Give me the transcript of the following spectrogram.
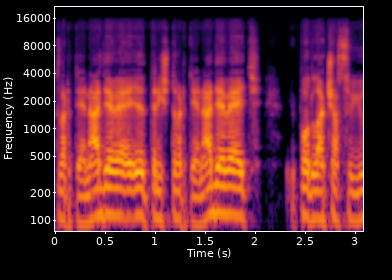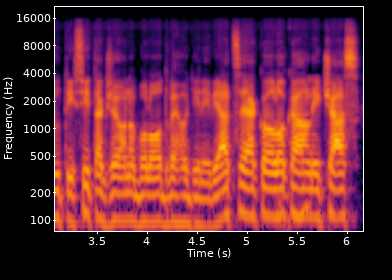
čtvrte na 9, 3 čtvrte na 9 podľa času UTC, takže ono bolo o 2 hodiny viacej ako lokálny čas.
